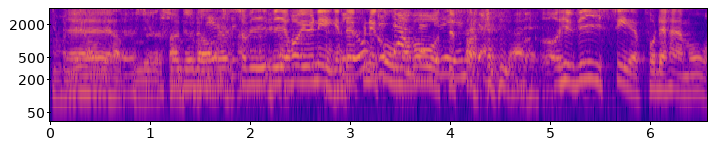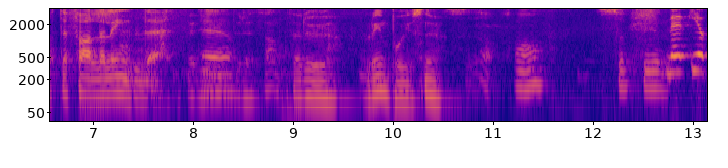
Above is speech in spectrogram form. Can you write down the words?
Ja, det har vi haft en del så, så, så vi, vi har ju en egen definition av vad återfall... Och Hur vi ser på det här med återfall eller inte. Det är intressant det du går in på just nu. Ja, det, Men jag,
